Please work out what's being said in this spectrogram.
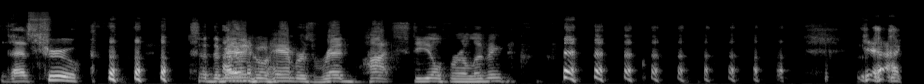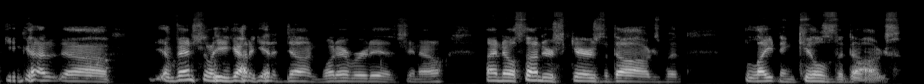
That's true. Said the man who hammers red hot steel for a living. yeah, you got uh eventually you got to get it done whatever it is, you know. I know thunder scares the dogs, but lightning kills the dogs.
